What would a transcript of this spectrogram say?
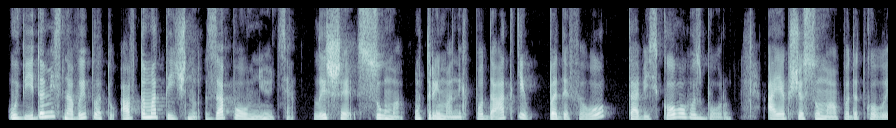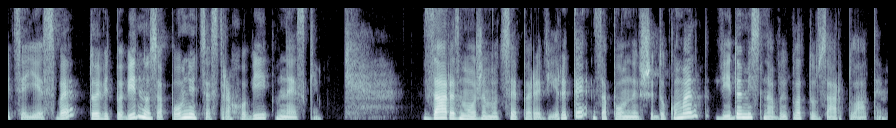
У відомість на виплату автоматично заповнюється лише сума утриманих податків ПДФО та військового збору. А якщо сума оподатковується ЄСВ, то відповідно заповнюються страхові внески. Зараз можемо це перевірити, заповнивши документ Відомість на виплату зарплати.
